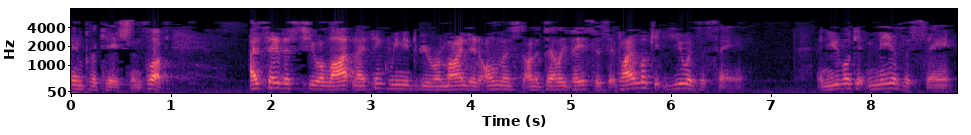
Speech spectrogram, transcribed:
implications. Look, I say this to you a lot, and I think we need to be reminded almost on a daily basis. If I look at you as a saint, and you look at me as a saint,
